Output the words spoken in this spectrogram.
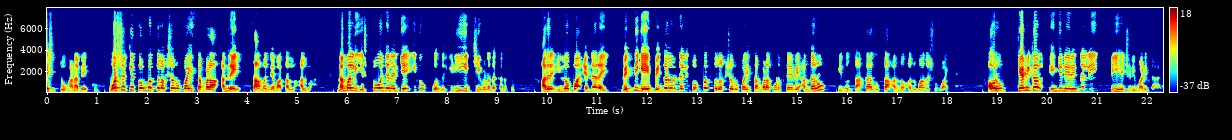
ಎಷ್ಟು ಹಣ ಬೇಕು? ವರ್ಷಕ್ಕೆ ತೊಂಬತ್ತು ಲಕ್ಷ ರೂಪಾಯಿ ಸಂಬಳ ಅಂದ್ರೆ ಸಾಮಾನ್ಯ ಮಾತಲ್ಲ, ಅಲ್ವಾ? ನಮ್ಮಲ್ಲಿ ಎಷ್ಟೋ ಜನರಿಗೆ ಇದು ಒಂದು ಇಡೀ ಜೀವನದ ಕನಸು. ಆದರೆ ಇಲ್ಲೊಬ್ಬ ಎನ್ಆರ್ಐ ವ್ಯಕ್ತಿಗೆ ಬೆಂಗಳೂರಿನಲ್ಲಿ ತೊಂಬತ್ತು ಲಕ್ಷ ರೂಪಾಯಿ ಸಂಬಳ ಕೊಡುತ್ತೇವೆ ಅಂದರೂ ಇದು ಸಾಕಾಗುತ್ತಾ ಅನ್ನೋ ಅನುಮಾನ ಶುರುವಾಗಿದೆ. ಅವರು ಕೆಮಿಕಲ್ ಇಂಜಿನಿಯರಿಂಗ್ನಲ್ಲಿ ಪಿ ಎಚ್ ಡಿ ಮಾಡಿದ್ದಾರೆ.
